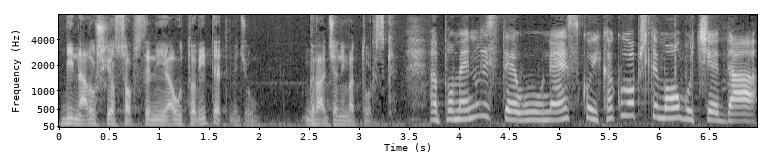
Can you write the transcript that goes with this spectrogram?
bi narušio sobstveni autoritet među građanima Turske. Pomenuli ste UNESCO i kako je uopšte moguće da,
